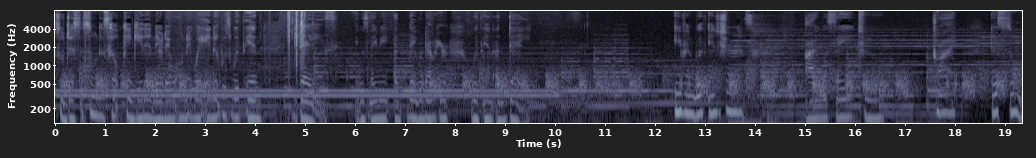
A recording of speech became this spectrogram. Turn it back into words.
So just as soon as help can get in there, they were on their maybe a, they were down here within a day. Even with insurance, I would say to try as soon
